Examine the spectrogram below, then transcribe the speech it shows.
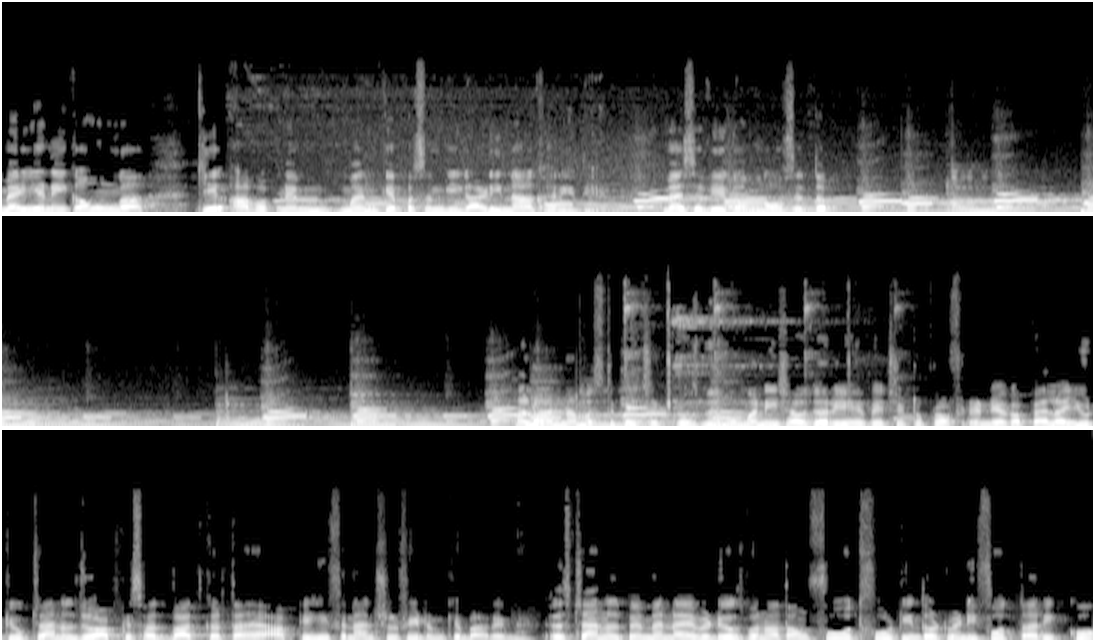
मैं ये नहीं कहूँगा कि आप अपने मन के पसंद की गाड़ी ना खरीदिए। मैं सिर्फ़ ये कहूँगा, उसे तब हेलो एंड नमस्ते पेचेक प्रोज मैं हूँ मनीष और ये है पेचेक टू प्रॉफिट इंडिया का पहला यूट्यूब चैनल जो आपके साथ बात करता है आपके ही फाइनेंशियल फ्रीडम के बारे में। इस चैनल पे मैं नए वीडियोस बनाता हूँ फोर्थ फोर्टीन और ट्वेंटी तारीख को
